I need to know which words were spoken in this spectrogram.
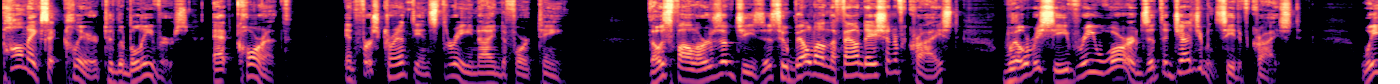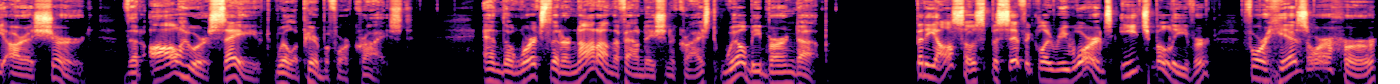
Paul makes it clear to the believers at Corinth in 1 Corinthians 3 9 to 14. Those followers of Jesus who build on the foundation of Christ will receive rewards at the judgment seat of Christ. We are assured that all who are saved will appear before Christ, and the works that are not on the foundation of Christ will be burned up. But he also specifically rewards each believer for his or her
